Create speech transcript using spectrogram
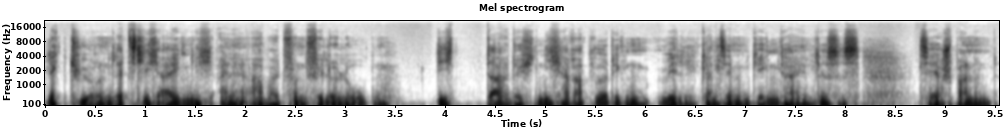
Lektüren. Letztlich eigentlich eine Arbeit von Philologen, die ich dadurch nicht herabwürdigen will. Ganz im Gegenteil, das ist sehr spannend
